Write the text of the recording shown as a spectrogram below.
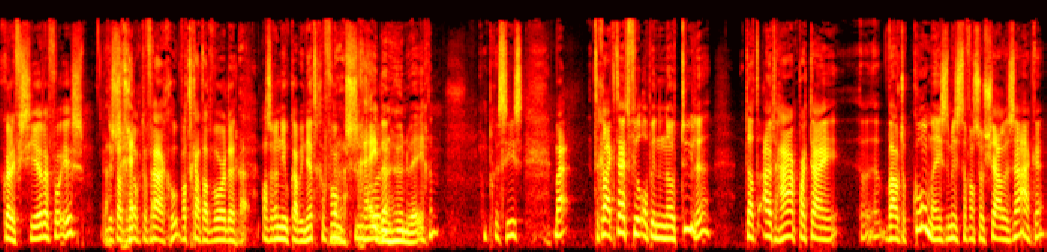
kwalificeerde voor is. dus dat is nog de vraag, wat gaat dat worden als er een nieuw kabinet gevormd wordt? Scheiden hun wegen. Precies. Maar tegelijkertijd viel op in de notulen dat uit haar partij uh, Wouter Koolmees, de minister van Sociale Zaken,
